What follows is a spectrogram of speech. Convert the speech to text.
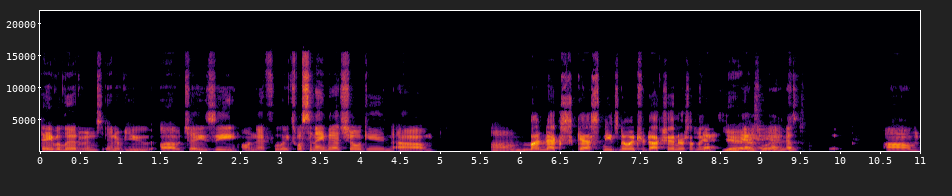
David Letterman's interview of Jay Z on Netflix. What's the name of that show again? Um, Um. My next guest needs no introduction or something. yes. Yeah, yeah, that's yeah, what yeah, it that's- is. Um,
